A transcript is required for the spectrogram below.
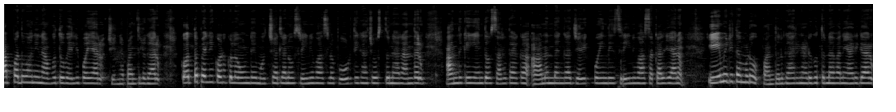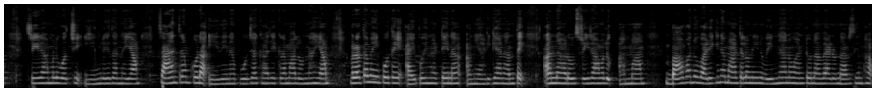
తప్పదు అని నవ్వుతూ వెళ్ళిపోయారు చిన్న పంతులు గారు. కొత్త పెళ్ళి కొడుకులో ఉండే ముచ్చట్లను శ్రీనివాసులో పూర్తిగా చూస్తున్నారు అందరూ. అందుకే ఎంతో సరదాగా ఆనందంగా జరిగిపోయింది శ్రీనివాస కళ్యాణం. ఏమిటి తమ్ముడు? పంతులు గారిని అడుగుతున్నావని అడిగారు. శ్రీరాములు వచ్చి ఏం లేదన్నయ్య సాయంత్రం కూడా ఏదైనా పూజా కార్యక్రమాలు ఉన్నాయా వ్రతం అయిపోతే అయిపోయినట్టేనా? అని అడిగాను అంతే అన్నాడు శ్రీరాములు. అమ్మ బావ నువ్వు అడిగిన మాటలు నేను విన్నాను అంటూ నవ్వాడు నరసింహ.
